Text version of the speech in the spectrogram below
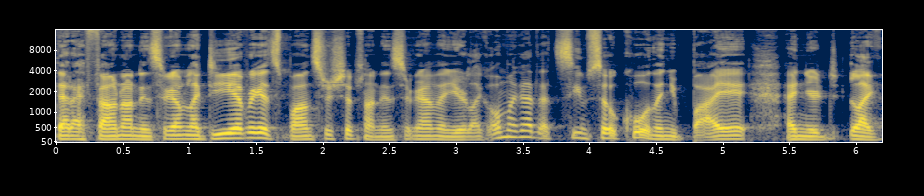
that I found on Instagram. Like, do you ever get sponsorships on Instagram that you're like, oh my God, that seems so cool? And then you buy it and you're like,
